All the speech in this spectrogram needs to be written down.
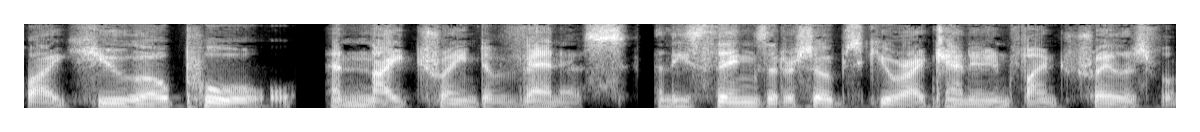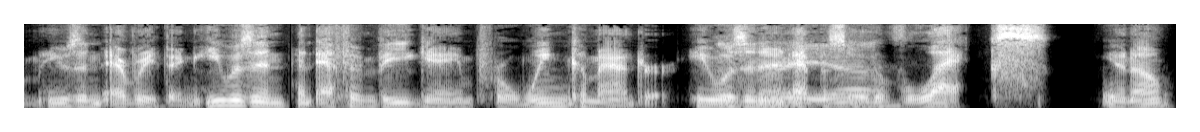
like Hugo Pool and Night Train to Venice, and these things that are so obscure I can't even find trailers for them. He was in everything. He was in an FMV game for Wing Commander. He was in an episode yeah. of Lexx, you know?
